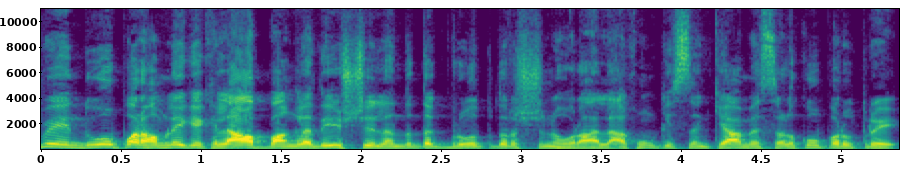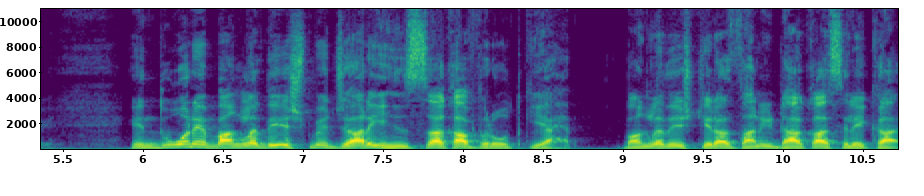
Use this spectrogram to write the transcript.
में हिंदुओं पर हमले के खिलाफ बांग्लादेश से लंदन तक विरोध प्रदर्शन हो रहा है। लाखों की संख्या में सड़कों पर उतरे हिंदुओं ने बांग्लादेश में जारी हिंसा का विरोध किया है। बांग्लादेश की राजधानी ढाका से लेकर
